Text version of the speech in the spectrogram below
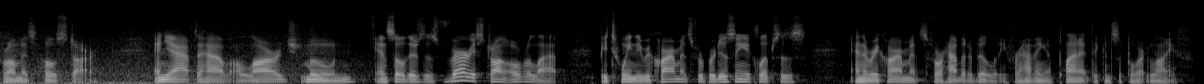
from its host star. And you have to have a large moon. And so there's this very strong overlap between the requirements for producing eclipses and the requirements for habitability, for having a planet that can support life.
